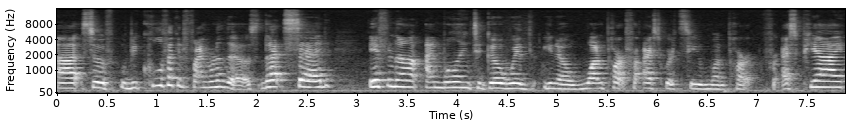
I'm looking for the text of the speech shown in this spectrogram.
Uh, so it would be cool if I could find one of those. That said, if not, I'm willing to go with you know one part for I2C and one part for SPI.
